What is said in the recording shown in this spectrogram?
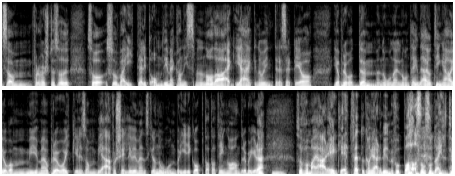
liksom For det første så, så, så veit jeg litt om de mekanismene nå. Da er, jeg er ikke noe interessert i å, i å prøve å dømme noen eller noen ting. Det er jo ting jeg har jobba mye med. Å prøve å ikke liksom Vi er forskjellige, vi mennesker, og noen blir ikke opptatt av ting, og andre blir det. Så for meg er det egentlig ett fett. Du kan gjerne begynne med fotball, sånn som du, du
